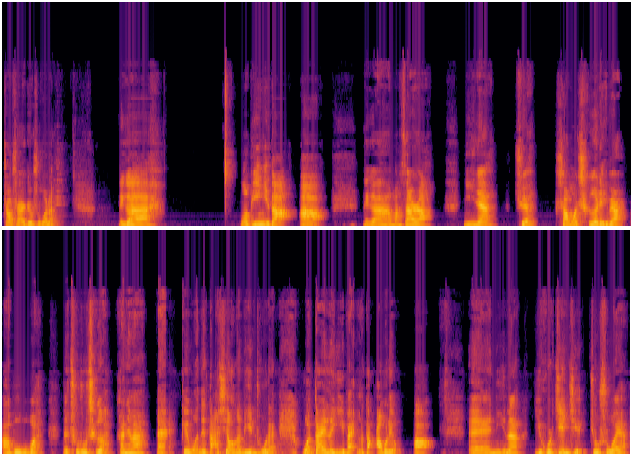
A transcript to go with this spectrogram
赵三就说了。那个，我比你大啊！那个马三啊，你呢？去上我车里边啊！不不不，那出租车看见没？哎，给我那大箱子拎出来，我带了一百个 W 啊！哎，你呢？一会儿进去就说呀，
